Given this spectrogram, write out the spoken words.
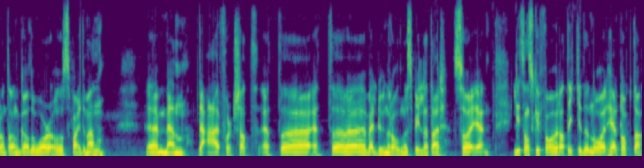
bl.a. God of War og Spiderman. Uh, men det er fortsatt et, et veldig underholdende spill, dette her. Så jeg er litt sånn skuffa over at ikke det når helt opp da,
